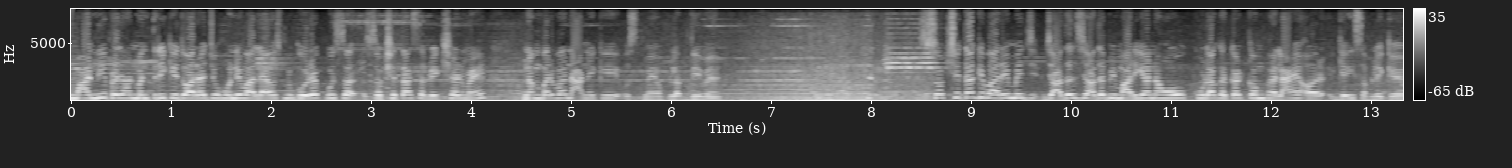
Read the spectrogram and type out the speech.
माननीय प्रधानमंत्री के द्वारा जो होने वाला है, उसमें गोरखपुर स्वच्छता सर्वेक्षण में नंबर वन आने के उसमें उपलब्धि में। स्वच्छता के बारे में ज़्यादा से ज़्यादा बीमारियाँ ना हो कूड़ा करकट कम फैलाएँ और यही सब लेके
